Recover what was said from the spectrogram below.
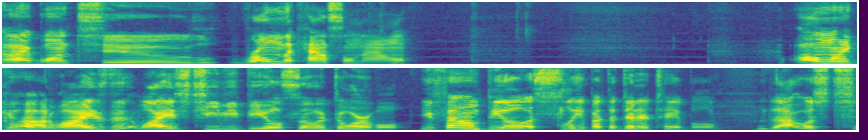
I want to roam the castle now. Oh my god, why is the, why is Chibi Beale so adorable? You found Beale asleep at the dinner table. That was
